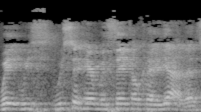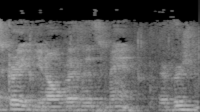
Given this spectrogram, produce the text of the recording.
we, we, we sit here and we think, okay, yeah, that's great, you know, that's man, they're Christian.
